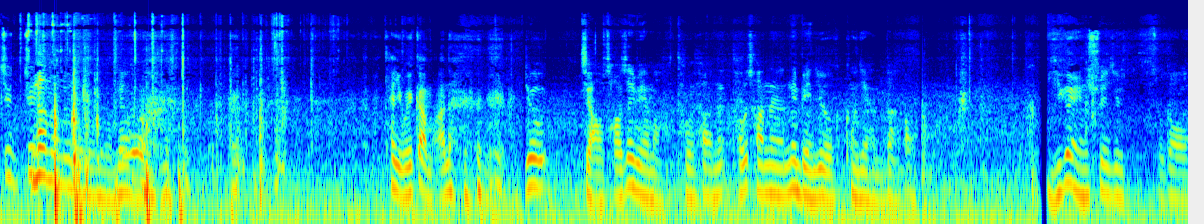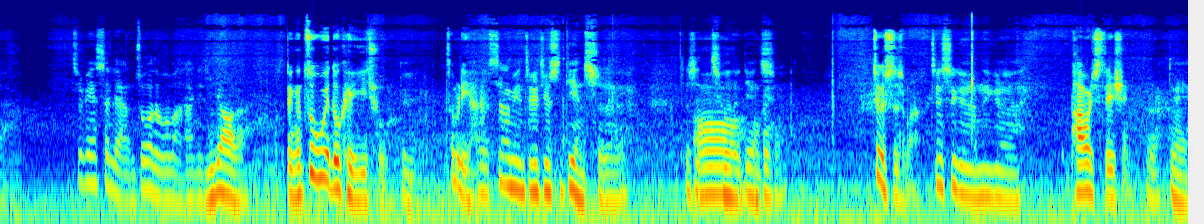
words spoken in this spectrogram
就就 no no no no no no no，他以为干嘛呢？就脚朝这边嘛，头朝那头朝那那边就空间很大，一个人睡就足够了。这边是两座的，我把它给移掉了。整个座位都可以移除，对，这么厉害？下面这个就是电池了，这是车的电池，这个是什么这是个那个？Power station？对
